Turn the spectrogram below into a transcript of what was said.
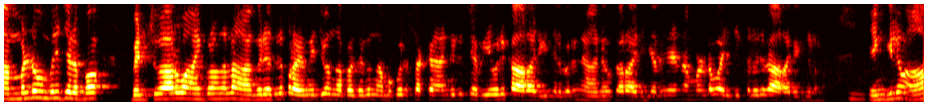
നമ്മളുടെ മുമ്പിൽ ചിലപ്പോൾ ബെൻസുകാർ വാങ്ങിക്കണം എന്നുള്ള ആഗ്രഹത്തിൽ പ്രയമിച്ച് വന്നപ്പോഴത്തേക്കും നമുക്കൊരു സെക്കൻഡ് ഹാൻഡ് ഒരു ചെറിയ ഒരു കാർ ആയിരിക്കും. ചിലപ്പോൾ ഒരു നാനോ കാർ ആയിരിക്കും. അല്ലെങ്കിൽ നമ്മളുടെ വരുതിക്കുള്ള ഒരു കാർ ആയിരിക്കും കിടണം എങ്കിലും ആ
